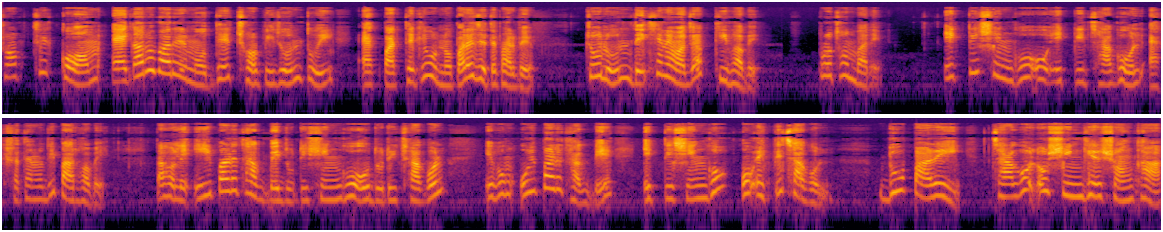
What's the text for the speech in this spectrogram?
সবচেয়ে কম এগারো বারের মধ্যে ছটি জন্তুই এক পার থেকে অন্য পারে যেতে পারবে। চলুন দেখে নেওয়া যাক কীভাবে। প্রথমবারে, একটি সিংহ ও একটি ছাগল একসাথে নদী পার হবে। তাহলে এই পারে থাকবে দুটি সিংহ ও দুটি ছাগল এবং ওই পারে থাকবে একটি সিংহ ও একটি ছাগল। দু পারেই ছাগল ও সিংহের সংখ্যা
